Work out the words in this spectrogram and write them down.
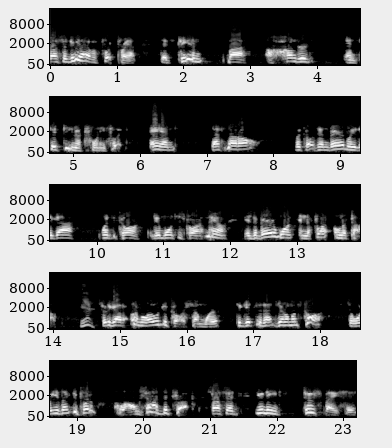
So I said, to have a footprint that's 10 by 115 or 20 foot. And that's not all, because invariably the guy with the car that wants his car out now is the very one in the front on the top. Yeah. So they got to unload the car somewhere to get to that gentleman's car. So where do you think they put him? Alongside the truck. So I said, you need two spaces,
